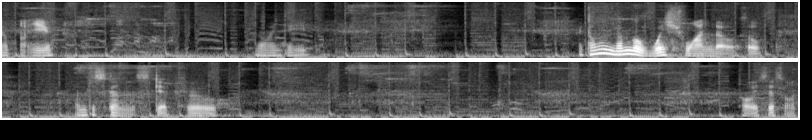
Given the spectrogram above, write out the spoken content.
Nope, not you. One hate. I don't remember which one though, so I'm just gonna skip through. Oh, it's this one.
